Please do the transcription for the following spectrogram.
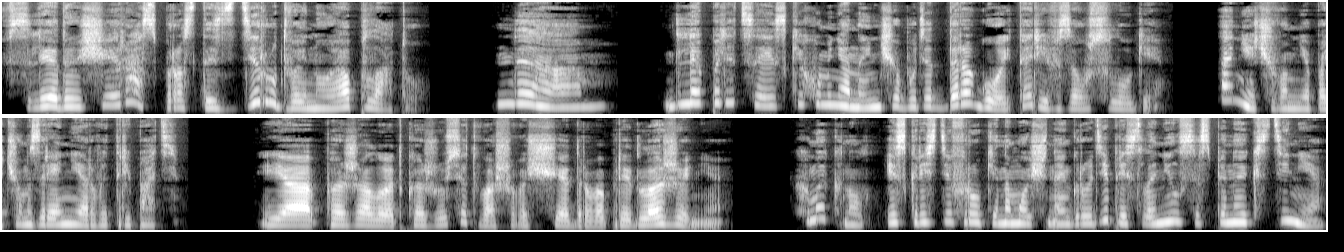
В следующий раз просто сдеру двойную оплату. Да, для полицейских у меня нынче будет дорогой тариф за услуги. А нечего мне почем зря нервы трепать. Я, пожалуй, откажусь от вашего щедрого предложения. Хмыкнул и, скрестив руки на мощной груди, прислонился спиной к стене,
